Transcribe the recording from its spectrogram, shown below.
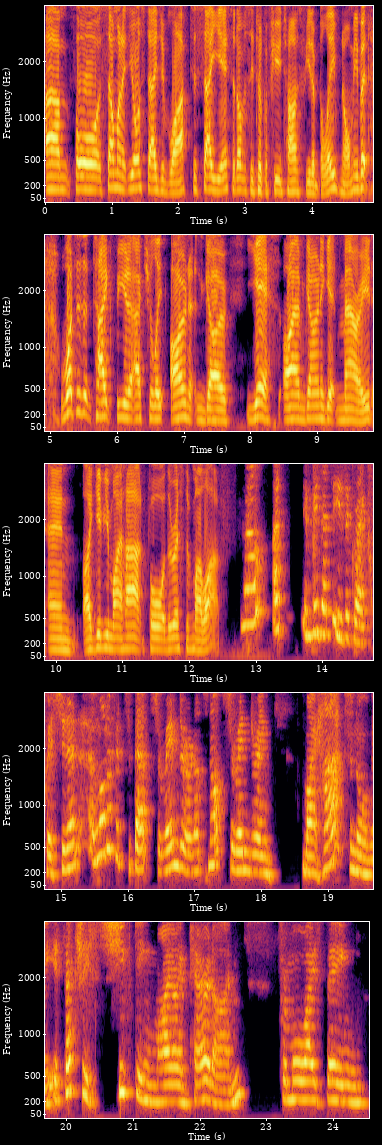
um, for someone at your stage of life to say yes? It obviously took a few times for you to believe Normie, but what does it take for you to actually own it and go, yes, I am going to get married and I give you my heart for the rest of my life? Well, I, I mean, that is a great question. And a lot of it's about surrender, and it's not surrendering my heart to Normie, it's actually shifting my own paradigm from always being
